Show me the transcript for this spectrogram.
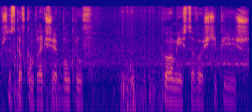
Wszystko w kompleksie bunkrów koło miejscowości Pisz.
